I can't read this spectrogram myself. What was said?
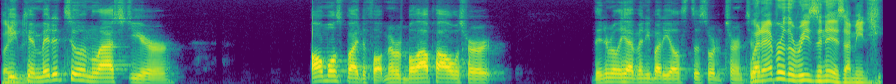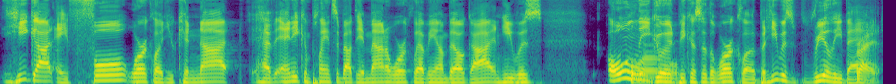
But he he, committed to him last year almost by default. Remember, Bilal Powell was hurt. They didn't really have anybody else to sort of turn to. Whatever the reason is, I mean, he- he got a full workload. You cannot have any complaints about the amount of work Le'Veon Bell got, and he was only good because of the workload, but he was really bad. Right.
